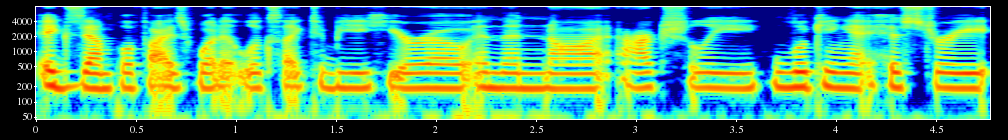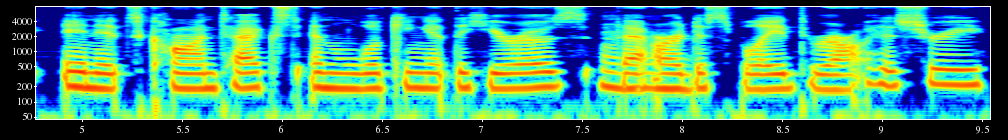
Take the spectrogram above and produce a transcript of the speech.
exemplifies what it looks like to be a hero and then not actually looking at history in its context and looking at the heroes that Mhm. are displayed throughout history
